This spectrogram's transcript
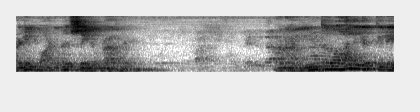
வழிபாடுகள் செய்கின்றார்கள். ஆனால் இந்த ஆலயத்திலே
